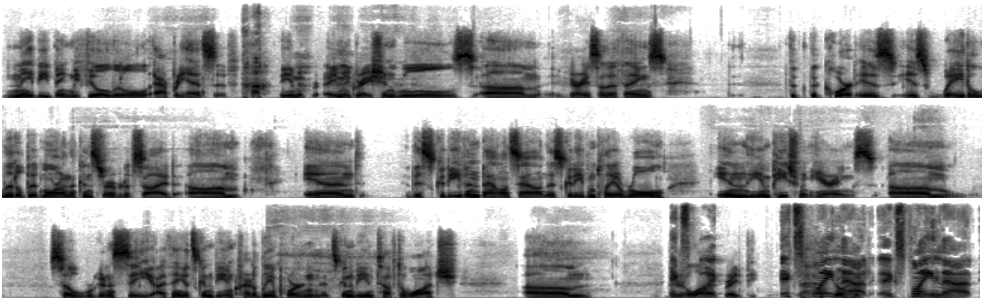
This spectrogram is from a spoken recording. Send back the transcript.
maybe make me feel a little apprehensive. the immig- immigration rules, um, various other things. The, the court is is weighed a little bit more on the conservative side, um, and this could even balance out. This could even play a role in the impeachment hearings. Um, so we're going to see. I think it's going to be incredibly important. It's going to be tough to watch. Um, there's a lot of great people. Explain that. Explain that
